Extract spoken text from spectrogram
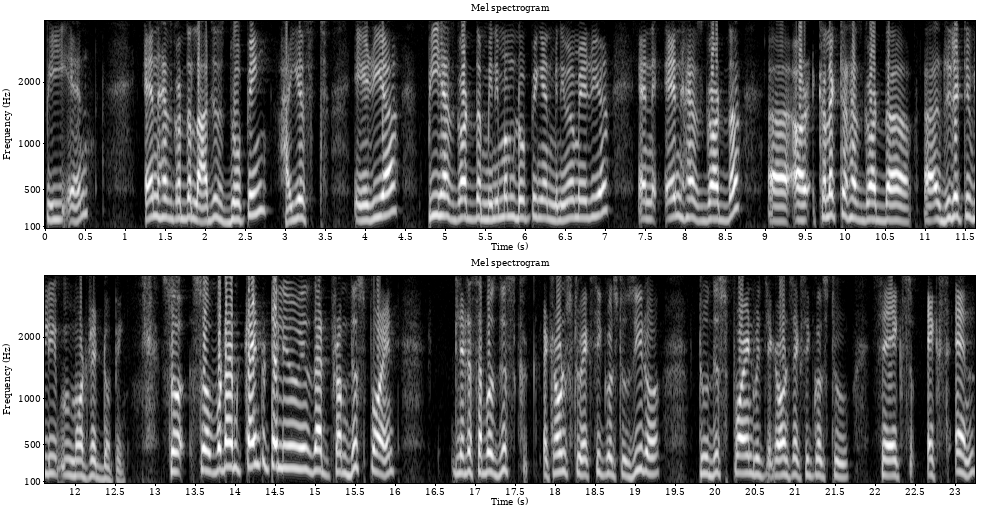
P N N has got the largest doping highest area P has got the minimum doping and minimum area and N has got the uh, or collector has got the uh, relatively moderate doping. So, so what I am trying to tell you is that from this point let us suppose this accounts to x equals to 0 to this point which accounts x equals to say x x n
